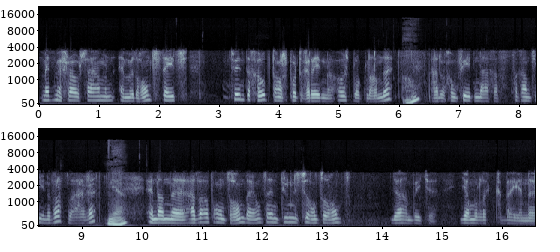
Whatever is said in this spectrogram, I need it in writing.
met mijn vrouw samen en met de hond steeds 20 hulptransporten gereden naar Oostbloklanden. Oh, Hadden we gewoon 14 dagen vakantie in de vrachtwagen. ja. En dan eh, hadden we altijd onze hond bij ons. En toen is onze hond ja, een beetje jammerlijk bij een uh,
